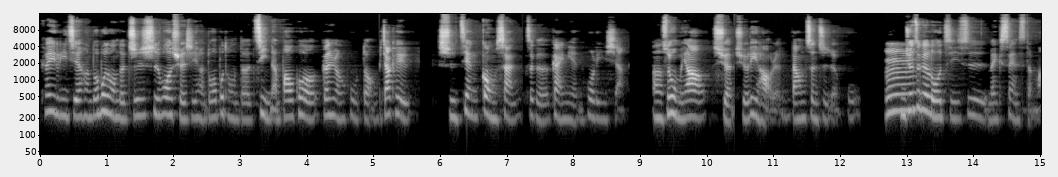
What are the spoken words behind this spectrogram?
可以理解很多不同的知识，或学习很多不同的技能，包括跟人互动，比较可以实践共善这个概念或理想。嗯，所以我们要选学历好人当政治人物。嗯，你觉得这个逻辑是 make sense 的吗？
